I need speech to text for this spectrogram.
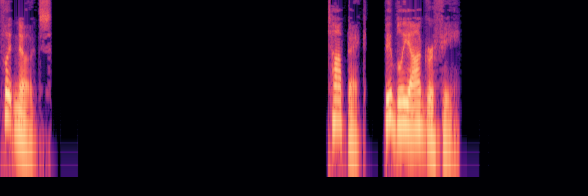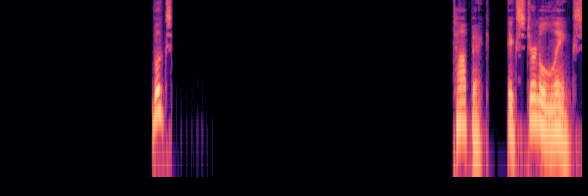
Footnotes. Bibliography. Books. Topic. External links.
